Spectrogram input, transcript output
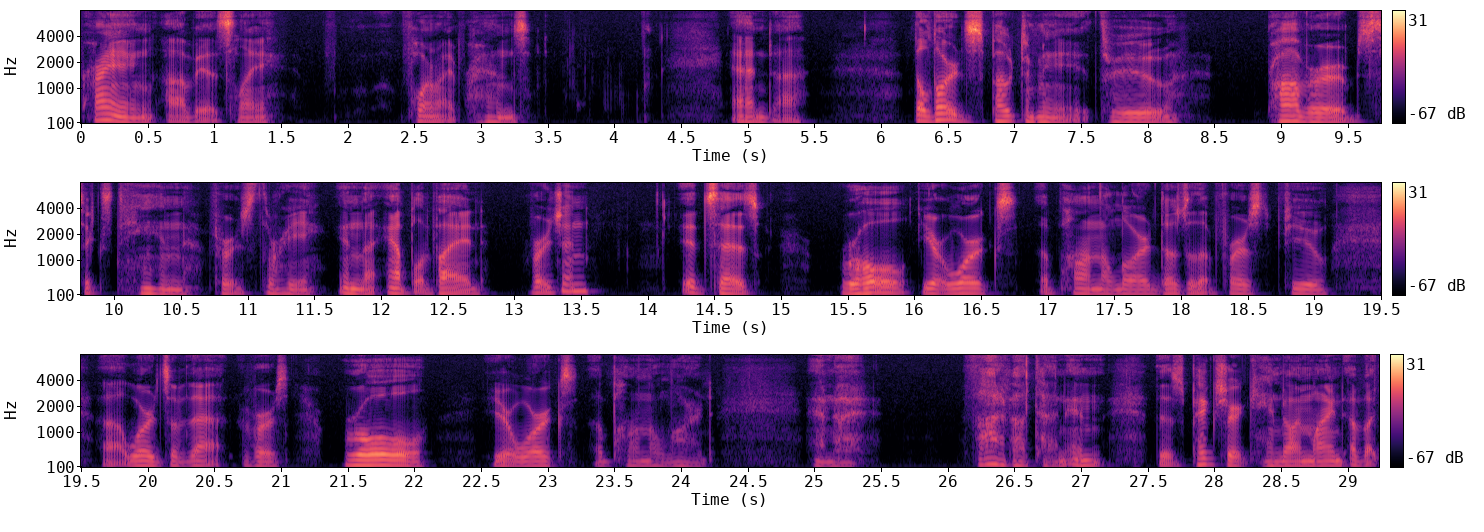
praying, obviously, for my friends. And uh, the Lord spoke to me through Proverbs 16, verse 3 in the Amplified Version. It says, Roll your works upon the Lord. Those are the first few uh, words of that verse. Roll your works upon the Lord. And I thought about that, and this picture came to my mind of a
